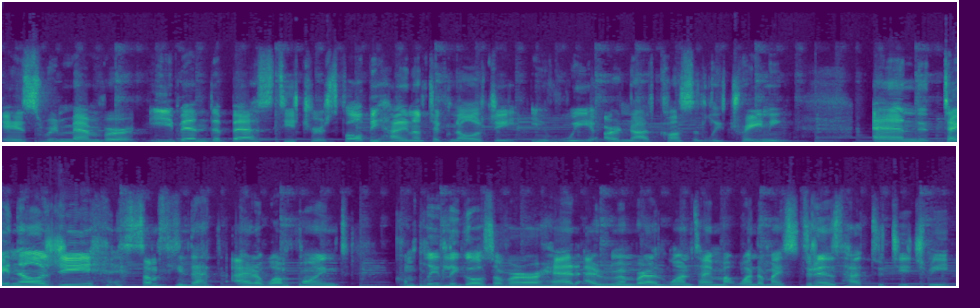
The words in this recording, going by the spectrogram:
is remember even the best teachers fall behind on technology if we are not constantly training. And technology is something that at one point completely goes over our head. I remember at one time one of my students had to teach me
